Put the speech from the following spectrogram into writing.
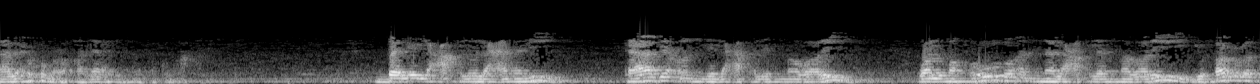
هذا حكم عقلاء حكم عقلي بل العقل العملي تابع للعقل النظري والمفروض أن العقل النظري يفرق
